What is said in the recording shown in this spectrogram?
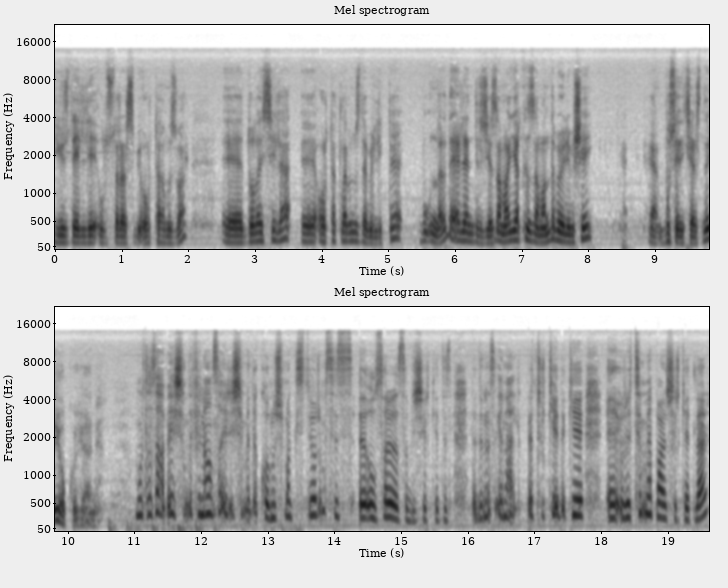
%50 uluslararası bir ortağımız var. E, Dolayısıyla e, ortaklarımızla birlikte bunları değerlendireceğiz. Ama yakın zamanda böyle bir şey yani bu sene içerisinde yok yani. Murtaza Bey şimdi finansa erişimi de konuşmak istiyorum. Siz e, uluslararası bir şirketiz. Dediniz genellikle Türkiye'deki e, üretim yapan şirketler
